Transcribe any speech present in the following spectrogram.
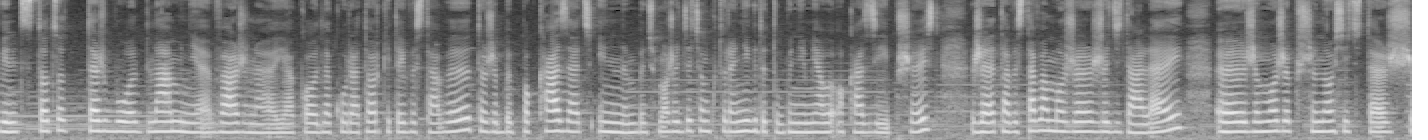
więc to, co też było dla mnie ważne jako dla kuratorki tej wystawy, to żeby pokazać innym, być może dzieciom, które nigdy tu by nie miały okazji przyjść, że ta wystawa może żyć dalej, e, że może przynosić też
